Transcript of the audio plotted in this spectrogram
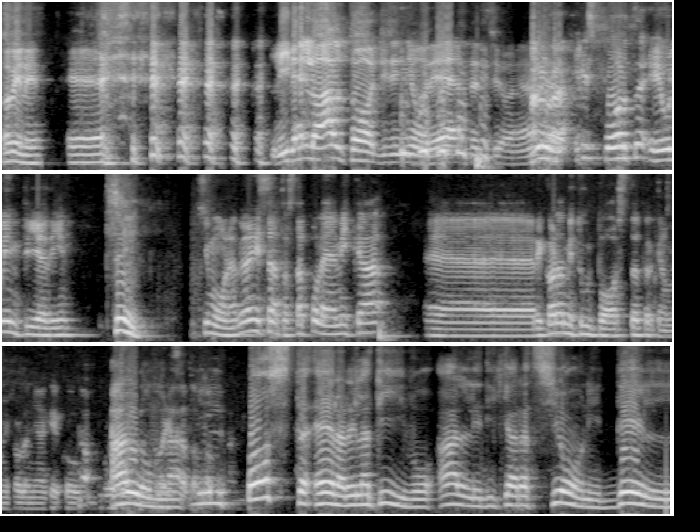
Va bene. eh. Livello alto oggi, signori, eh? attenzione. eh. allora, e-sport e Olimpiadi. Sì. Simone, abbiamo iniziato sta polemica Eh, ricordami tu il post perché non mi ricordo neanche come. Allora, il post era relativo alle dichiarazioni del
